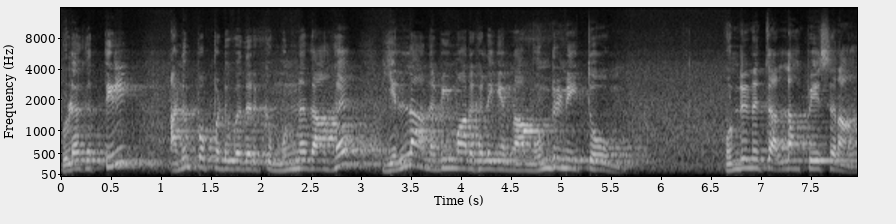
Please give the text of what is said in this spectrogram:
உலகத்தில் அனுப்பப்படுவதற்கு முன்னதாக எல்லா நபிமார்களையும் நாம் ஒன்றிணைத்தோம். ஒன்றிணைத்து அல்லாஹ் பேசுறான்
